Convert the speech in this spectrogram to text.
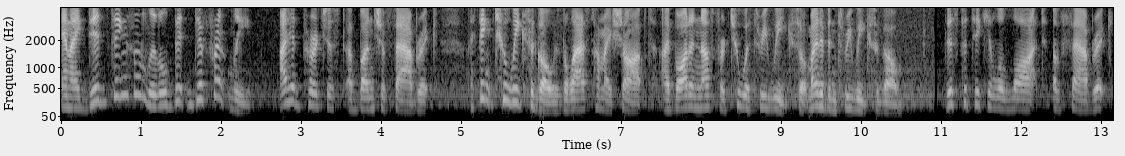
and I did things a little bit differently. I had purchased a bunch of fabric. I think two weeks ago was the last time I shopped. I bought enough for two or three weeks, so it might have been three weeks ago. This particular lot of fabric,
